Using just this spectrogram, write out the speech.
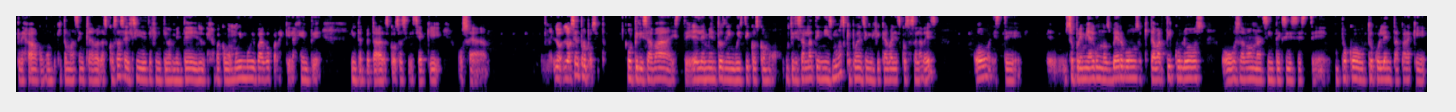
que dejaba como un poquito más en claro las cosas. Él sí definitivamente lo dejaba como muy, muy vago para que la gente interpretara las cosas y decía que, o sea, lo, lo hacía al propósito utilizaba este, elementos lingüísticos como utilizar latinismos que pueden significar varias cosas a la vez, o este, eh, suprimía algunos verbos, o quitaba artículos, o usaba una síntesis este, un poco truculenta para que,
